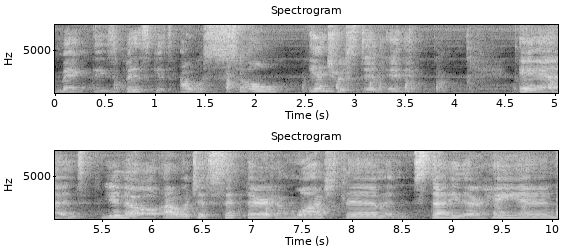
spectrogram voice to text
make these biscuits. I was so interested in it. And, you know, I would just sit there and watch them and study their hands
